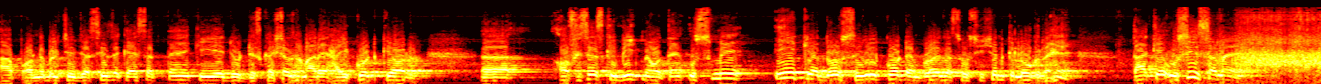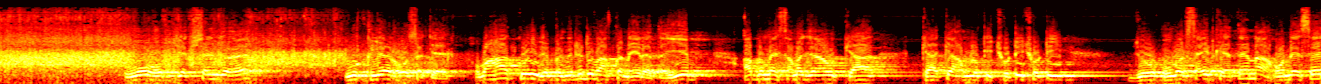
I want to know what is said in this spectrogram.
आप ऑनरेबल चीफ जस्टिस से कह सकते हैं कि ये जो डिस्कशन हमारे हाई कोर्ट के और ऑफिसर्स के बीच में होते हैं, उसमें एक या दो सिविल कोर्ट एम्प्लॉयज़ एसोसिएशन के लोग रहें, ताकि उसी समय वो ऑब्जेक्शन जो है, वो क्लियर हो सके। वहाँ कोई रिप्रेजेंटेटिव आपका नहीं रहता। ये अब मैं समझ रहा हूँ क्या क्या क्या हम लोग की छोटी छोटी जो ओवरसाइट कहते हैं ना, होने से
